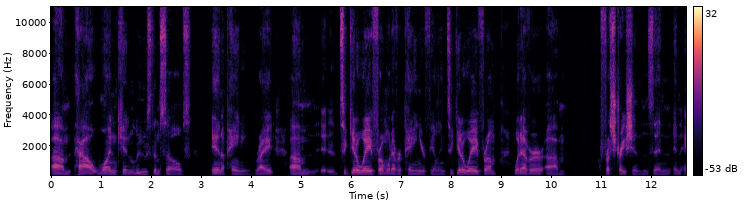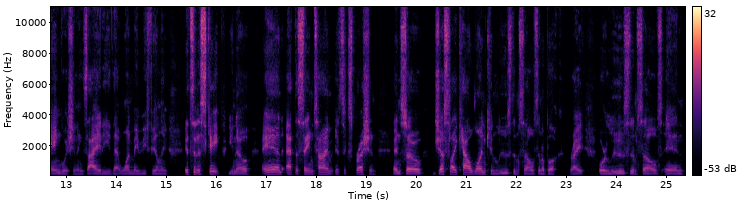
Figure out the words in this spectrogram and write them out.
um, how one can lose themselves in a painting right? Um, eh, to get away from whatever pain you're feeling to get away from whatever um, frustrations and and anguish and anxiety that one may be feeling it's an escape you know? And at the same time it's expression. And so, just like how one can lose themselves in a book, right, or lose themselves in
